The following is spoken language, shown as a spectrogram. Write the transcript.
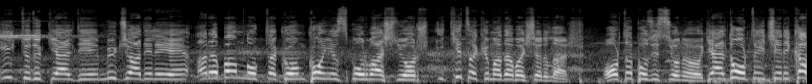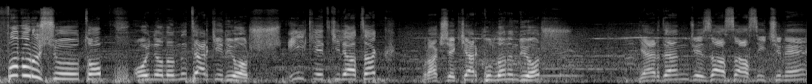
İlk düdük geldi. Mücadeleye arabam.com Konya Spor başlıyor. İki takıma da başarılar. Orta pozisyonu geldi orta içeri kafa vuruşu. Top oyun alanını terk ediyor. İlk etkili atak. Burak Şeker kullanın diyor. Yerden ceza sahası içine.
